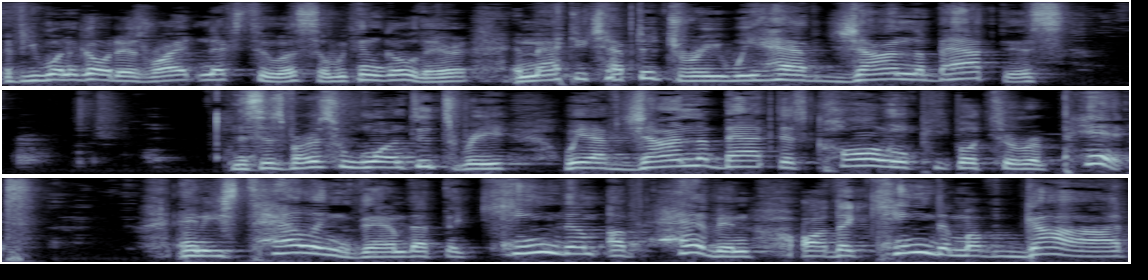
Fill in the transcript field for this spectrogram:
if you want to go, there's right next to us, so we can go there. In Matthew chapter 3, we have John the Baptist. This is verse 1 through 3. We have John the Baptist calling people to repent. And he's telling them that the kingdom of heaven or the kingdom of God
